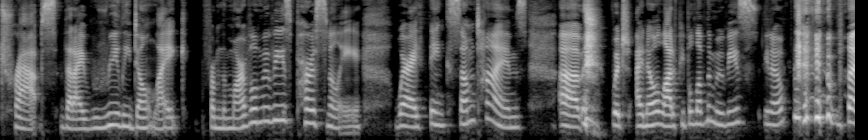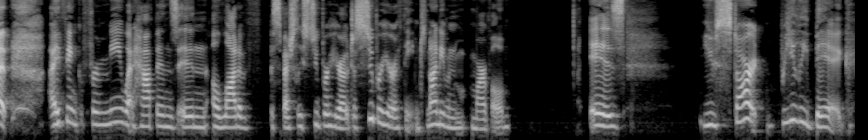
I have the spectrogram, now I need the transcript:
traps that I really don't like from the Marvel movies personally, where I think sometimes, um, which I know a lot of people love the movies, you know, but I think for me, what happens in a lot of, especially superhero, just superhero themed, not even Marvel, is you start really big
